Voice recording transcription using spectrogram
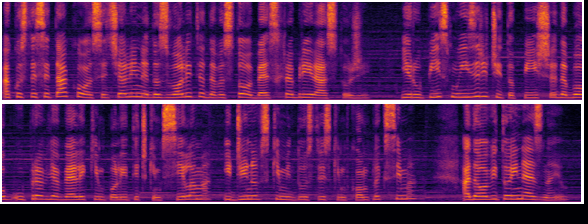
Ako ste se tako osjećali, ne dozvolite da vas to obeshrabri i rastuži, jer u pismu izričito piše da Bog upravlja velikim političkim silama i džinovskim industrijskim kompleksima, a da ovi to i ne znaju –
